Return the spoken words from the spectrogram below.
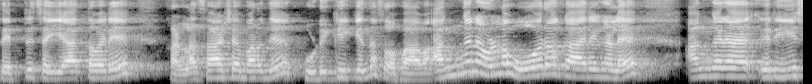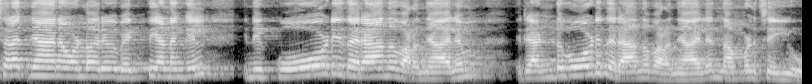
തെറ്റ് ചെയ്യാത്തവരെ കള്ളസാക്ഷ്യം പറഞ്ഞ് കുടുക്കിക്കുന്ന സ്വഭാവം. അങ്ങനെയുള്ള ഓരോ കാര്യങ്ങളെ അങ്ങനെ ഒരു ഈശ്വരജ്ഞാനമുള്ള ഒരു വ്യക്തിയാണെങ്കിൽ ഇനി കോടി തരാമെന്ന് പറഞ്ഞാലും രണ്ട് കോടി തരാമെന്ന് പറഞ്ഞാലും നമ്മൾ ചെയ്യൂ.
